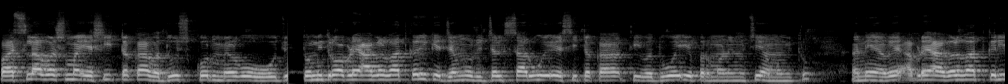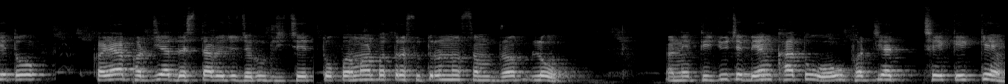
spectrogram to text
પાછલા વર્ષમાં એંસી ટકા વધુ સ્કોર મેળવવો હોવો જોઈએ તો મિત્રો આપણે આગળ વાત કરી કે જેમનું રિઝલ્ટ સારું હોય, એંસી ટકાથી વધુ હોય એ પ્રમાણેનું છે આમાં મિત્રો. અને હવે આપણે આગળ વાત કરીએ તો કયા ફરજિયાત દસ્તાવેજો જરૂરી છે? તો પ્રમાણપત્ર સૂત્રનો સંભ્રમ લો. અને ત્રીજું છે, બેંક ખાતું હોવું ફરજિયાત છે કે કેમ?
